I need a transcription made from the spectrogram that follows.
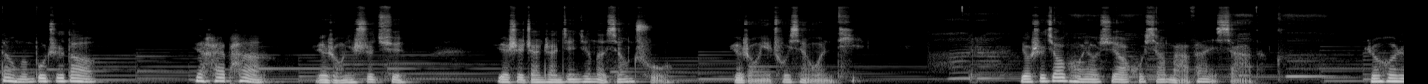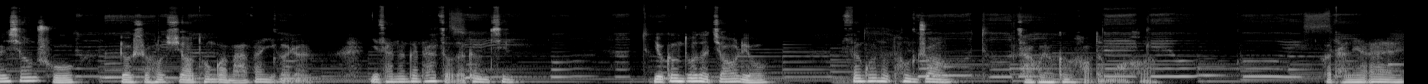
但我们不知道，越害怕越容易失去，越是战战兢兢的相处，越容易出现问题。有时交朋友需要互相麻烦一下的，人和人相处，有时候需要通过麻烦一个人，你才能跟他走得更近，有更多的交流，三观的碰撞，才会有更好的磨合。和谈恋爱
